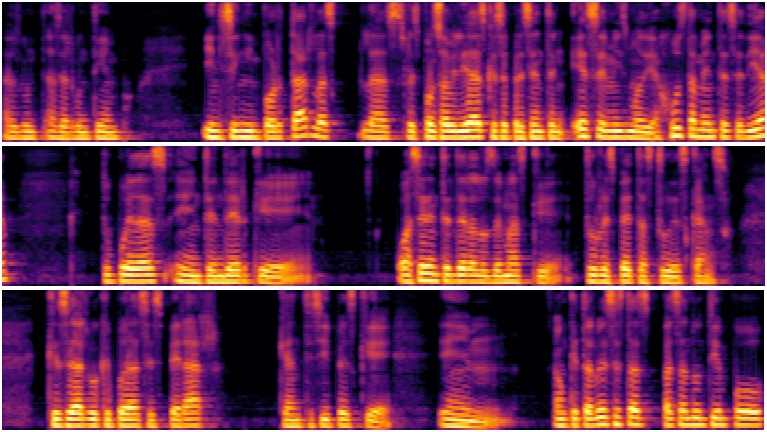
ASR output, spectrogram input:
hace algún tiempo. Y sin importar las, las responsabilidades que se presenten ese mismo día, justamente ese día, tú puedas entender que, o hacer entender a los demás que tú respetas tu descanso, que sea algo que puedas esperar, que anticipes que, em, aunque tal vez estás pasando un tiempo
